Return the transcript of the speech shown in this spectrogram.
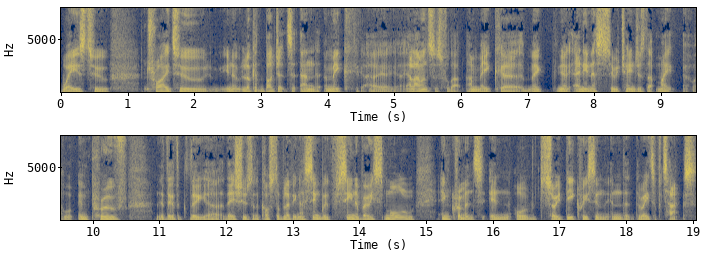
ways to try to you know look at budgets and make uh, allowances for that and make uh, make you know any necessary changes that might uh, improve the the the, uh, the, issues of the cost of living. I think we've seen a very small increment in or sorry decrease in in the, the rate of tax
